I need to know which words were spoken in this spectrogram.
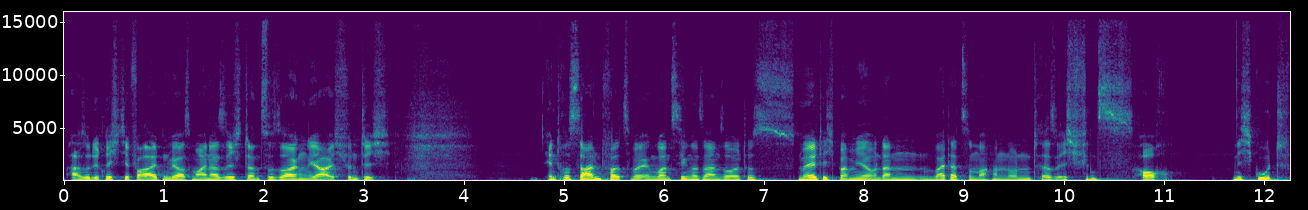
Also die richtige Verhalten wäre aus meiner Sicht dann zu sagen, ja, ich finde dich interessant, falls du mal irgendwann Single sein solltest, melde dich bei mir und dann weiterzumachen. Und also ich finde es auch nicht gut,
